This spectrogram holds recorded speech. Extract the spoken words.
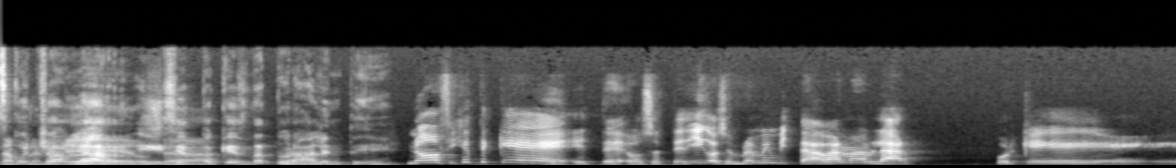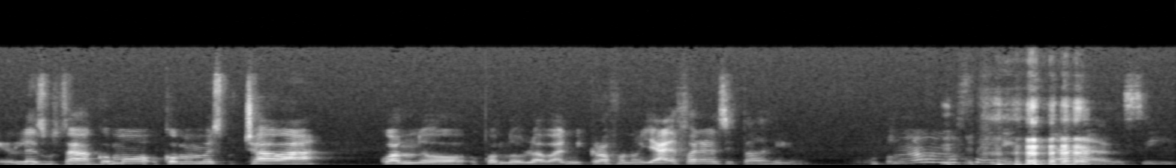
te escucho aprender, hablar o y sea, siento que es natural no. en ti. No, fíjate que, eh, te- o sea, te digo, siempre me invitaban a hablar porque les gustaba cómo, cómo me escuchaba cuando, cuando hablaba al micrófono. Ya de fuera así todo así, pues no, no sé, ya, sí.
